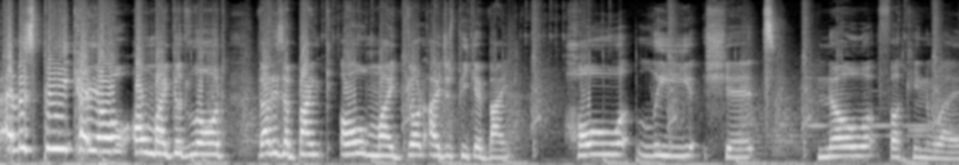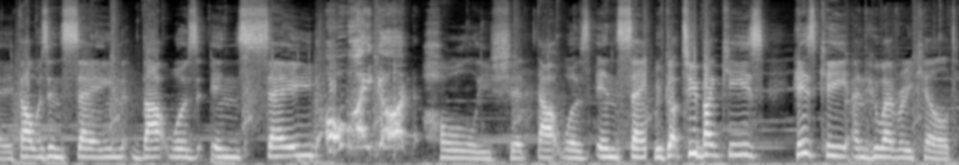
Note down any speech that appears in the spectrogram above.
MSB KO! Oh my good lord. That is a bank. Oh my god, I just PK bank. Holy shit. No fucking way. That was insane. That was insane. Oh my god. Holy shit, that was insane. We've got two bank keys, his key, and whoever he killed.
